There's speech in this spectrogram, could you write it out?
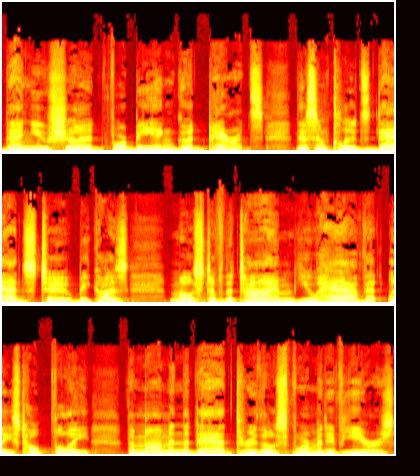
than you should for being good parents. This includes dads too, because most of the time you have, at least hopefully, the mom and the dad through those formative years.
